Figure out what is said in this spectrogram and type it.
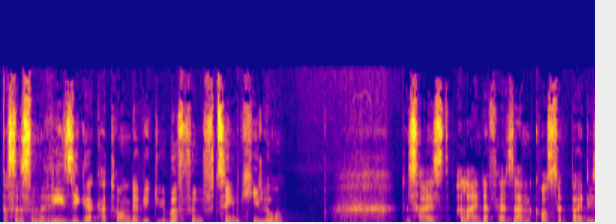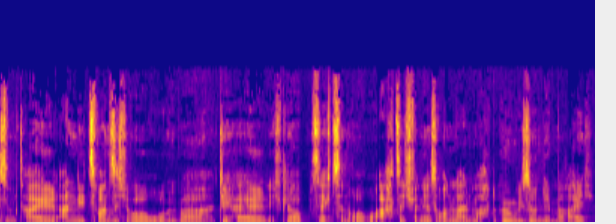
Das ist ein riesiger Karton, der wiegt über 15 Kilo. Das heißt, allein der Versand kostet bei diesem Teil an die 20 Euro über DHL. Ich glaube 16,80 Euro, wenn ihr es online macht, irgendwie so in dem Bereich.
